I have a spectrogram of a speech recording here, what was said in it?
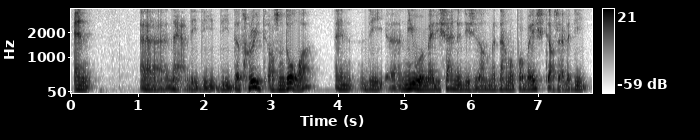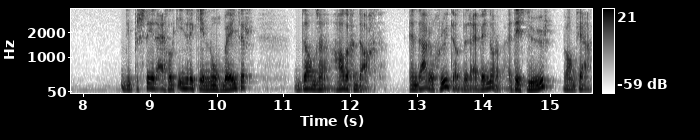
En eh, nou ja, die, die, die, dat groeit als een dolle. En die eh, nieuwe medicijnen die ze dan met name op obesitas hebben, die, die presteren eigenlijk iedere keer nog beter dan ze hadden gedacht. En daardoor groeit dat bedrijf enorm. Het is duur, want ja,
